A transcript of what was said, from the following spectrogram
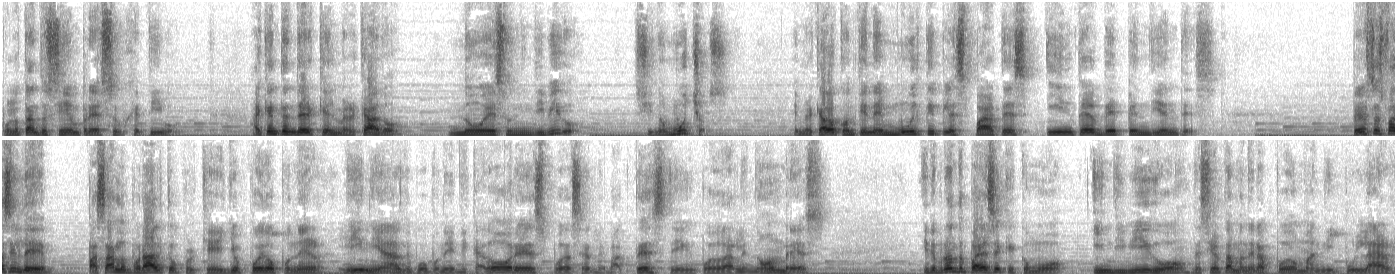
Por lo tanto, siempre es subjetivo. Hay que entender que el mercado no es un individuo, sino muchos. El mercado contiene múltiples partes interdependientes. Pero esto es fácil de pasarlo por alto porque yo puedo poner líneas, le puedo poner indicadores, puedo hacerle backtesting, puedo darle nombres. Y de pronto parece que como individuo, de cierta manera, puedo manipular,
